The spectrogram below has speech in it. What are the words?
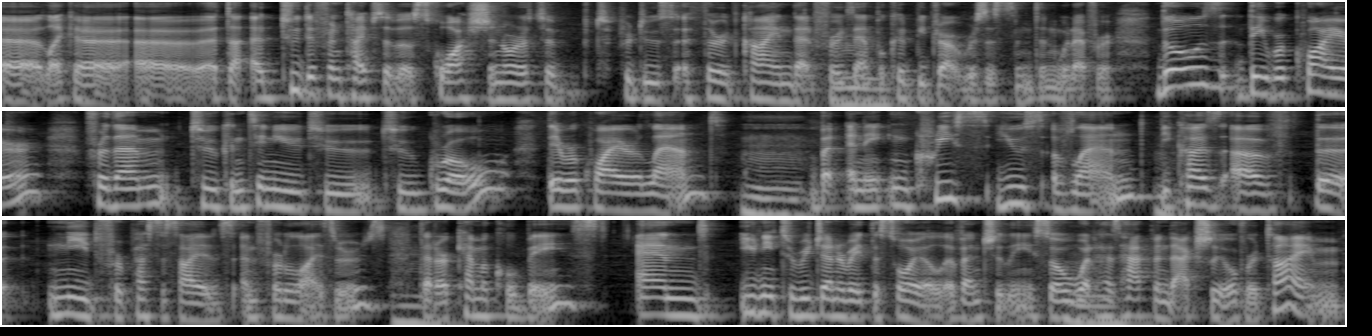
uh, like a, a, a, two different types of a squash in order to, to produce a third kind that for mm. example could be drought resistant and whatever. Those they require for them to continue to to grow. They require land mm. but an increased use of land mm-hmm. because of the need for pesticides and fertilizers mm. that are chemical based and you need to regenerate the soil eventually. So what has happened actually over time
